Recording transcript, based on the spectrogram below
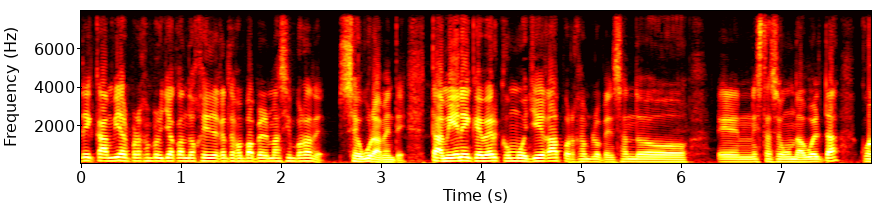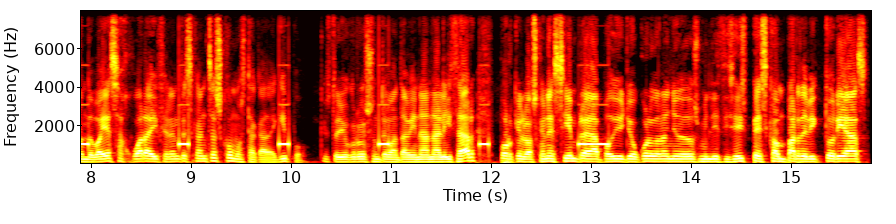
de cambiar, por ejemplo, ya cuando Heidegger tenga un papel más importante? Seguramente. También hay que ver cómo llega, por ejemplo, pensando en esta segunda vuelta, cuando vayas a jugar a diferentes canchas, cómo está cada equipo. Esto yo creo que es un tema también a analizar, porque el Vascones siempre ha podido, yo recuerdo el año de 2016, pesca un par de victorias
